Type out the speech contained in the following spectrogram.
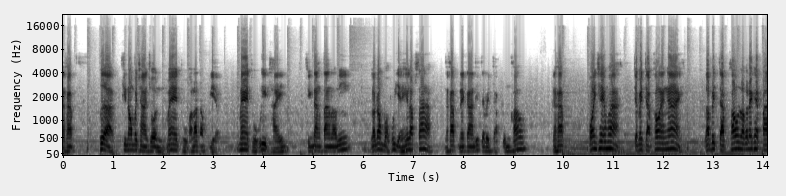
นะครับ เพื่อพี่น้องประชาชนไม่ให้ถูกเอารัดเอาเปรียบ ไม่ให้ถูกรีดไถ สิ่งต่างๆ เหล่านี้เราต้องบอกผู้ใหญ่ให้รับทราบนะครับ ในการที่จะไปจับกลุ่มเขานะครับเพราะไม่ใช่ว่าจะไปจับเขาง่ายๆ เราไปจับเขาเราก็ได้แค่ปลา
